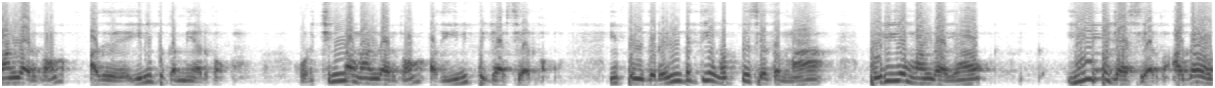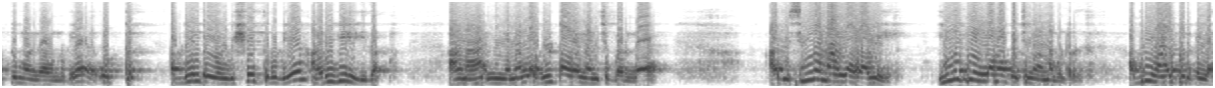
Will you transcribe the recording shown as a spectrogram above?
மாங்காய் இருக்கும் அது இனிப்பு கம்மியாக இருக்கும். ஒரு சின்ன மாங்காய் இருக்கும் அது இனிப்பு ஜாஸ்தியாக இருக்கும். இப்போ இது ரெண்டுத்தையும் ஒட்டு சேர்த்தோம்னா பெரிய மாங்காயும் இனிப்பு ஜாஸ்தியாக இருக்கும். அதுதான் ஒட்டு மாங்காவினுடைய ஒட்டு அப்படின்ற ஒரு விஷயத்தினுடைய அறிவியல் இதுதான் ஆனால் நீங்கள் நல்லா உள்டாவை நினச்சி பாருங்க. அது சின்ன மாங்காவாலே இனிப்பு இல்லாமல் போச்சுன்னா என்ன பண்ணுறது அப்படி வாய்ப்பு இருக்குல்ல.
